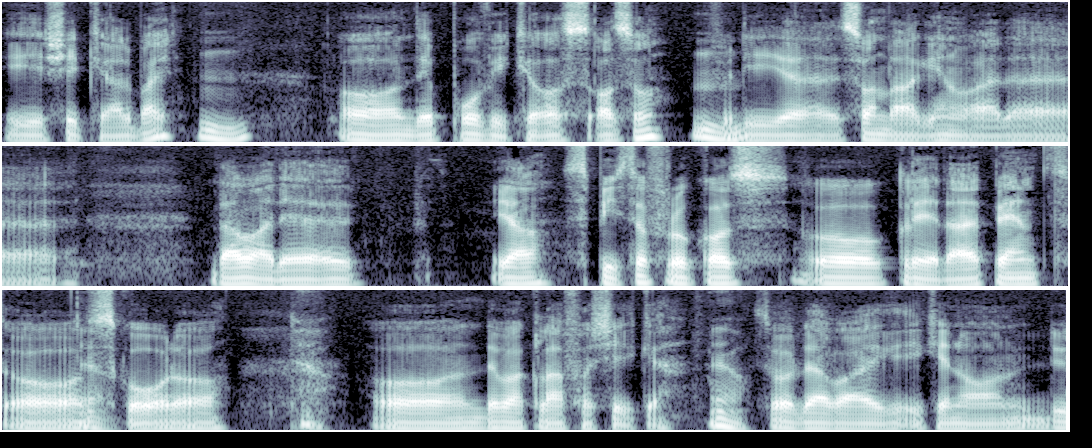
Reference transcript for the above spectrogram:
i kirkearbeid. Mm. Og det påvirker oss altså, mm. fordi uh, søndagen var det Da var det ja, spise frokost og kle deg pent og Ja. skål, og, og det var klar for kirke. Ja. Så det var ikke noen du,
